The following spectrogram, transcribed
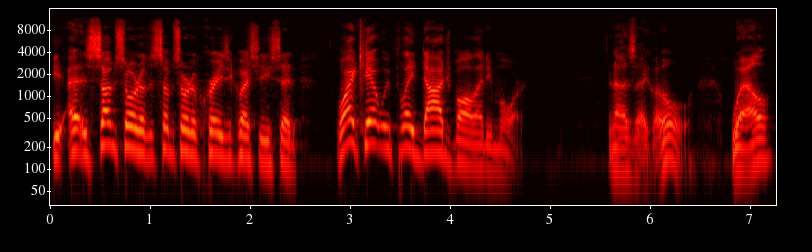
He, uh, some sort of some sort of crazy question." He said, "Why can't we play dodgeball anymore?" And I was like, "Oh, well,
